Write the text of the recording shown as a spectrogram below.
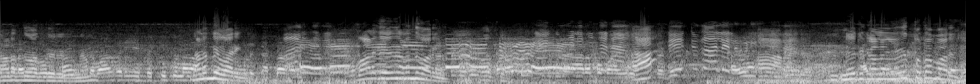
நடந்து வந்திருக்கணும். நடந்து வாரீங்க. வாழைச்சேரி நடந்து வாரீங்க. நேற்று காலையில். ஆ நேற்று காலையில் இப்போ தான் பாருங்க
